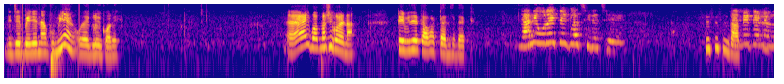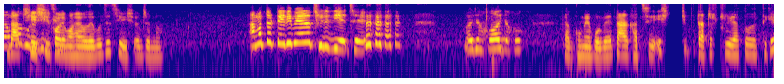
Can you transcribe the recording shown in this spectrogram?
নিজের বেডে না ঘুমিয়ে ওরা এগুলোই করে। এই বদমাশি করে না। টেবিলের কাভার টানছে দেখ। জানি ওরাই তো এগুলা ছিঁড়েছে। দাঁত দাঁত শিরশির করে মনে হয় ওদের বুঝেছিস? ওর জন্য। আমার তো টেডি বিয়ারও ছিঁড়ে দিয়েছে। ওই দেখো ওই দেখো। থাক ঘুমিয়ে পড়বে তার খাচ্ছে। ইস তারটা শুয়ে রাখতো ওদের থেকে।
